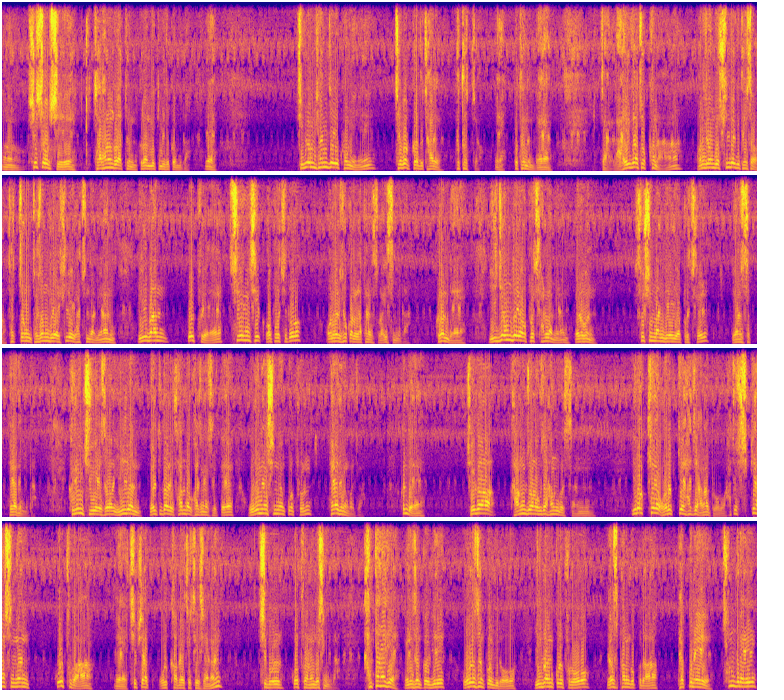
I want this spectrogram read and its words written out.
어, 실수 없이 잘하는 것 같은 그런 느낌이 들 겁니다. 예. 지금 현재 공이 제법 그래도 잘 붙었죠. 예, 붙었는데, 자, 라이가 좋거나, 어느 정도 실력이 돼서, 저정, 저 정도의 실력이 갖춘다면, 일반 골프의 스윙식 어프로치도 어느 정도 효과를 나타낼 수가 있습니다. 그런데, 이 정도의 어프로치를 하려면, 여러분, 수십만 개의 어프로치를 연습해야 됩니다. 그린 주위에서 1년, 12달 산다고 가정했을 때 5년, 10년 골프는 해야 되는 거죠. 근데 제가 강조하고자 하는 것은 이렇게 어렵게 하지 않아도 아주 쉽게 할 수 있는 골프가 예, 칩샷 올컵에 제시하는 10홀 골프라는 것입니다. 간단하게 왼손 끌기, 오른손 끌기로 일반 골프로 연습하는 것보다 100분의 1, 1000분의 1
